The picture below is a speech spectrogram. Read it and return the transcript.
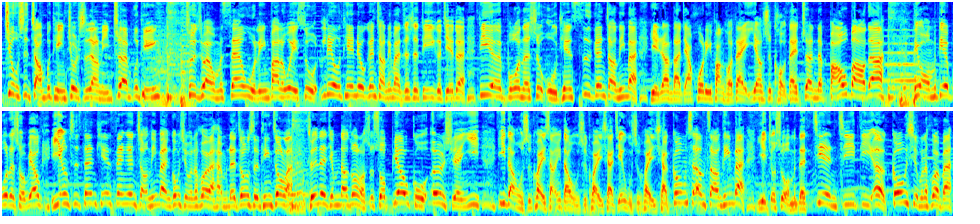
就是涨不停，就是让你赚不停。除此之外，我们三五零八的位数六天六根涨停板，这是第一个阶段，第二波呢是五天四根涨停。明白，也让大家获利放口袋，一样是口袋赚的饱饱的。另外，我们第二波的手标一样是三天三根涨停板，恭喜我们的会员还有我们的忠实听众了。昨天在节目当中，老师说标股二选一，一档五十块以上，一档五十块以下，减五十块以下，攻上涨停板，也就是我们的剑机第二。恭喜我们的会员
